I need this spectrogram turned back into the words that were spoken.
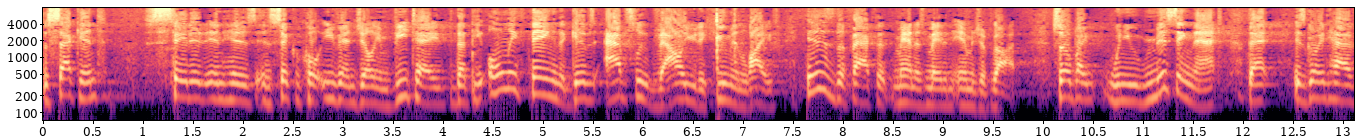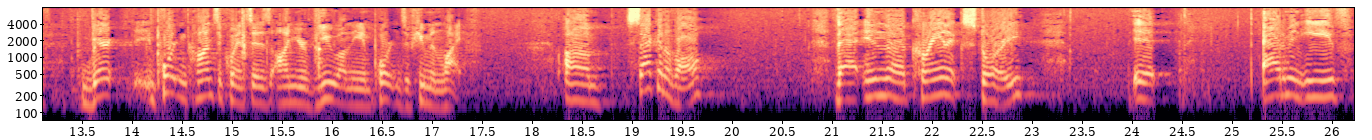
II stated in his encyclical Evangelium Vitae, that the only thing that gives absolute value to human life is the fact that man is made in the image of God. So, by when you're missing that, that is going to have very important consequences on your view on the importance of human life. Um, second of all, that in the Quranic story, it Adam and Eve,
